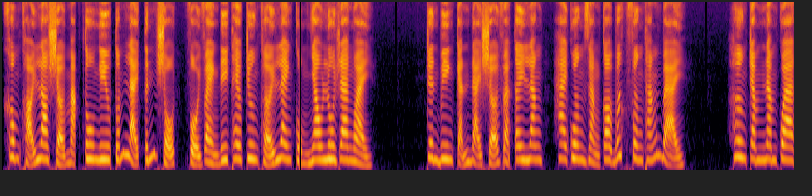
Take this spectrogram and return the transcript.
Không khỏi lo sợ mặt tu nghiêu túm lại tính sổ, vội vàng đi theo Trương Khởi Lan cùng nhau lui ra ngoài. Trên biên cảnh Đại Sở và Tây Lăng, hai quân rằng co bất phân thắng bại. Hơn trăm năm qua,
